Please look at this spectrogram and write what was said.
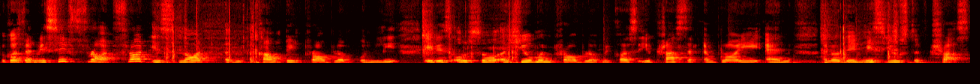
because when we say fraud, fraud is not an accounting problem only. It is also a human problem because you trust an employee and you know they misuse the trust.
